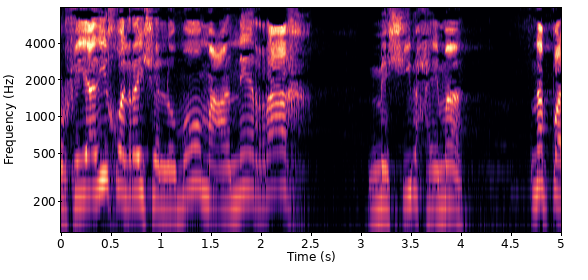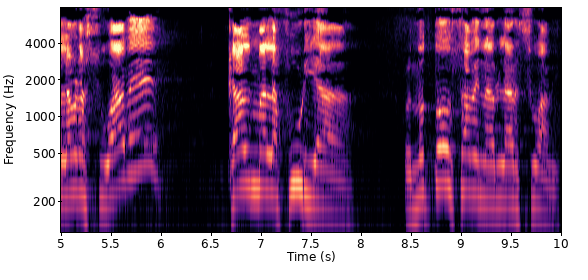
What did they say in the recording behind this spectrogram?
porque ya dijo el rey Shelomo, Maane Raj, Meshib Hema. Una palabra suave calma la furia. Pues no todos saben hablar suave.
